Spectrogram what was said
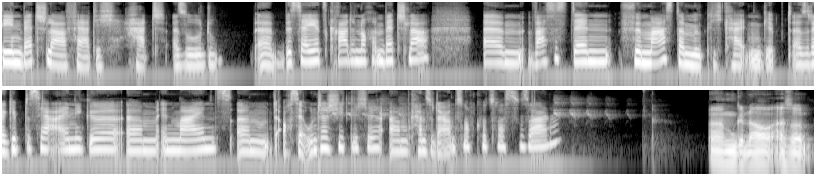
den Bachelor fertig hat? Also du äh, bist ja jetzt gerade noch im Bachelor, ähm, was es denn für Mastermöglichkeiten gibt. Also da gibt es ja einige ähm, in Mainz, ähm, auch sehr unterschiedliche. Ähm, kannst du da uns noch kurz was zu sagen? Ähm, genau, also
